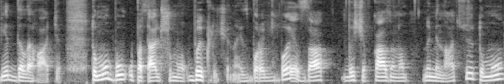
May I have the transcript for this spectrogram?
від делегатів, тому був у подальшому виключений з боротьби за вище вказану номінацію. Тому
